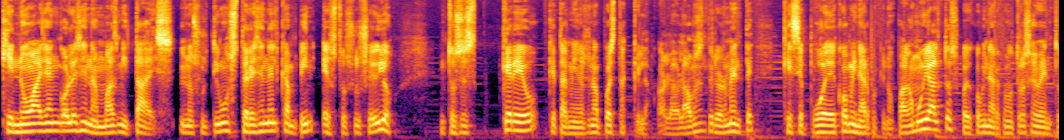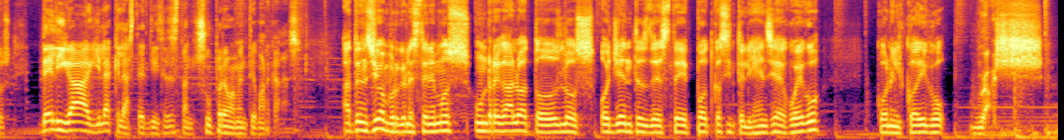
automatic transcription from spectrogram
que no hayan goles en ambas mitades. En los últimos tres en el Campín esto sucedió. Entonces creo que también es una apuesta que lo, hablábamos anteriormente, que se puede combinar, porque no paga muy alto, se puede combinar con otros eventos de Liga Águila que las tendencias están supremamente marcadas. Atención, porque les tenemos un regalo a todos los oyentes de este podcast Inteligencia de Juego con el código RUSH.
